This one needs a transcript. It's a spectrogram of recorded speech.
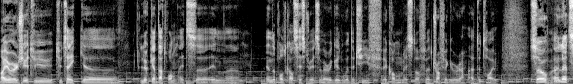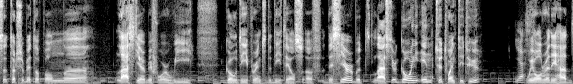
I urge you to to take a look at that one. It's uh, in uh, in the podcast history. It's very good with the chief economist of uh, Trafigura at the time. So uh, let's uh, touch a bit up on last year before we go deeper into the details of this year. But last year, going into 22, yes, we already had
